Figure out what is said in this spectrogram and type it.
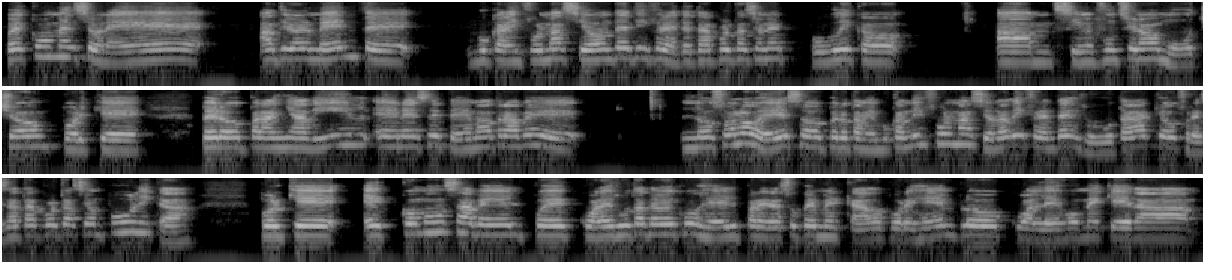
pues como mencioné anteriormente, buscar información de diferentes transportaciones públicas um, sí me funcionó mucho porque, pero para añadir en ese tema otra vez, no solo eso, pero también buscando información de diferentes rutas que ofrece la transportación pública, porque es como saber, pues, cuál ruta tengo que coger para ir al supermercado, por ejemplo, cuál lejos me queda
